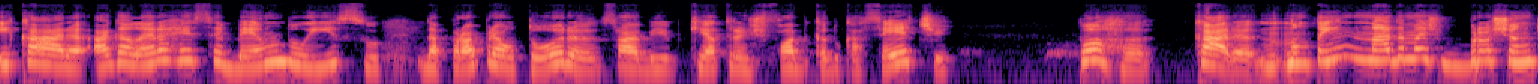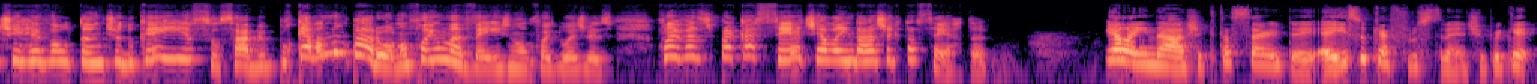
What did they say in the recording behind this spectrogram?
E, cara, a galera recebendo isso da própria autora, sabe, que é a transfóbica do cacete, porra, cara, não tem nada mais broxante e revoltante do que isso, sabe? Porque ela não parou, não foi uma vez, não foi duas vezes. Foi vezes pra cacete e ela ainda acha que tá certa. E ela ainda acha que tá certa. É isso que é frustrante, porque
